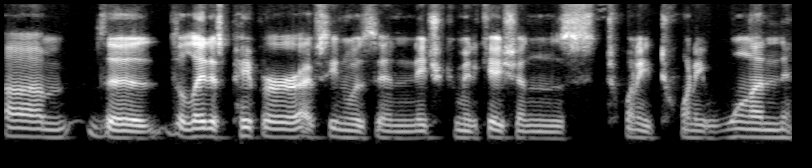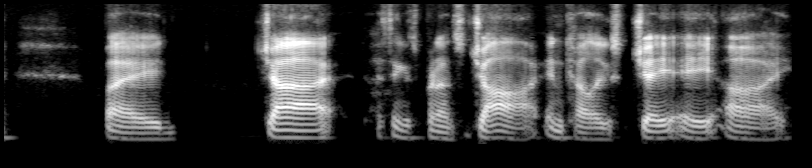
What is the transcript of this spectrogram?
Um, the the latest paper I've seen was in Nature Communications 2021 by Ja, I think it's pronounced Ja and colleagues, J A I.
